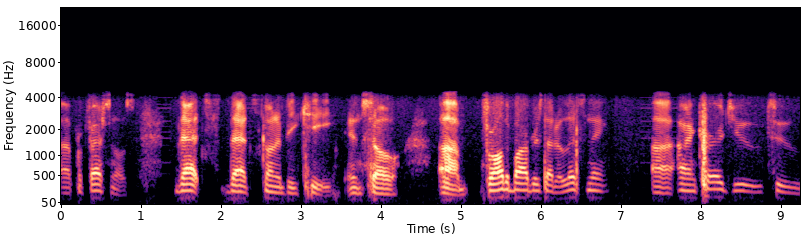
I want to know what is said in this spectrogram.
uh, professionals. That's that's going to be key. And so, um, for all the barbers that are listening, uh, I encourage you to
